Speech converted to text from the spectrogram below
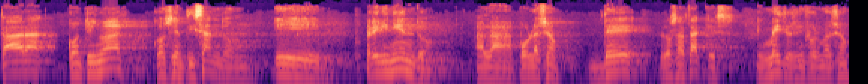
para continuar concientizando y previniendo a la población de los ataques en medios de información.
